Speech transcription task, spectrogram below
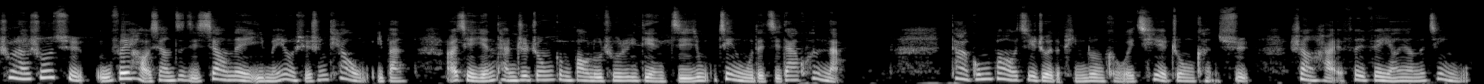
说来说去，无非好像自己校内已没有学生跳舞一般，而且言谈之中更暴露出一点极劲舞的极大困难。大公报记者的评论可谓切中肯叙。上海沸沸扬扬的劲舞，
